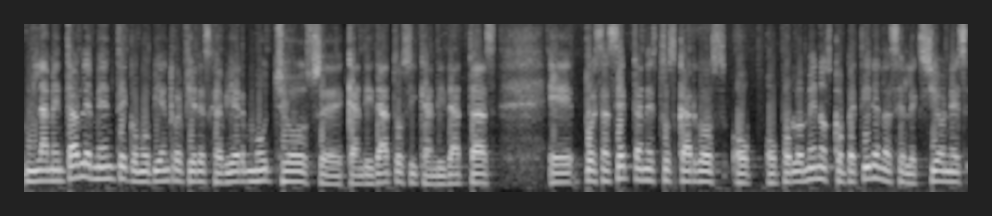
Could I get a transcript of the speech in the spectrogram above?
lamentablemente, como bien refieres Javier, muchos eh, candidatos y candidatas eh, pues aceptan estos cargos o, o, por lo menos competir en las elecciones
